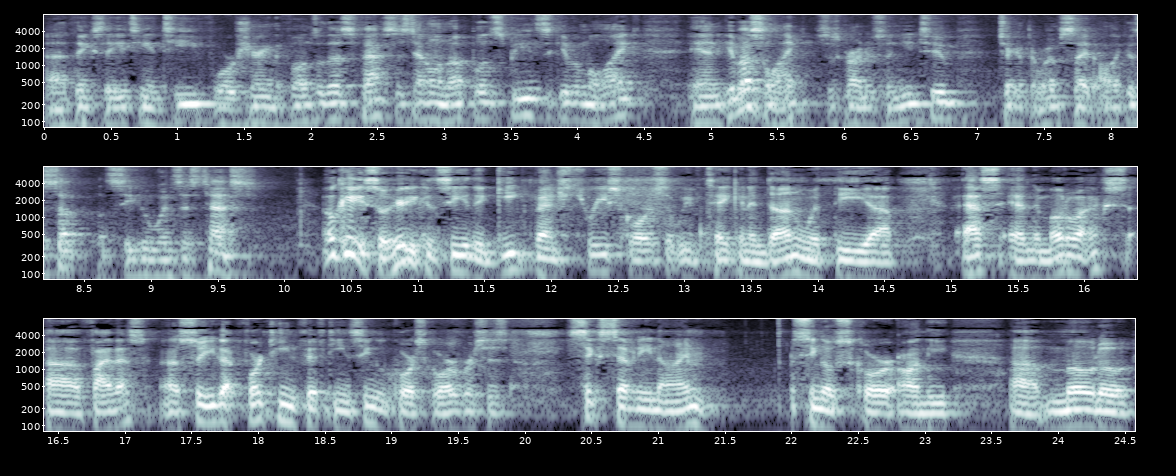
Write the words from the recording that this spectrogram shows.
Uh, thanks to AT&T for sharing the phones with us. Fastest download and upload speeds. Give them a like and give us a like. Subscribe to us on YouTube. Check out their website. All that good stuff. Let's see who wins this test. Okay, so here you can see the Geekbench 3 scores that we've taken and done with the uh, S and the Moto X uh, 5S. Uh, so you got 1415 single core score versus 679 single score on the uh, Moto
